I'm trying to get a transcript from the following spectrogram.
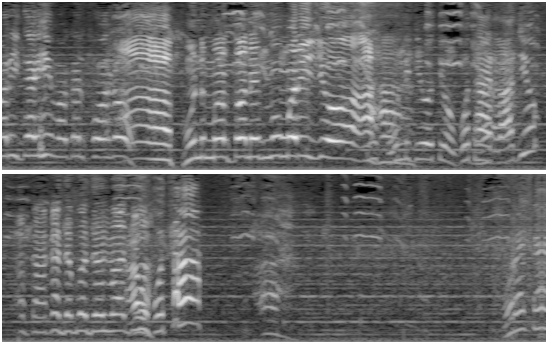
મરી જઈ વગર કોનો? ફૂંડ મરતો ને હું મરી ગયો. ભૂલી જેવો તે ઊભો થાય વાજ્યો કાકા જબરજસ્ત આ વાગ્યો ઊભો થા ઓરે કે?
